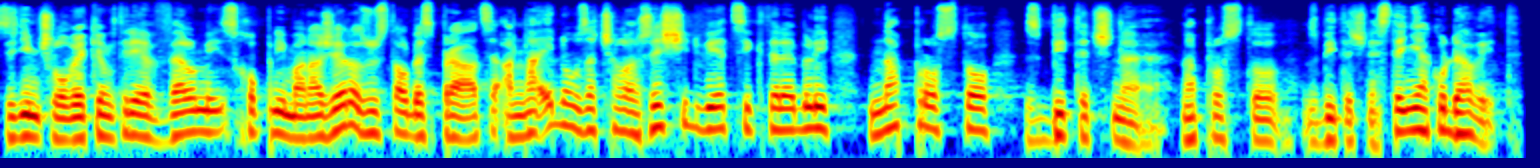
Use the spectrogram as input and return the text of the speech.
s jedním člověkem, který je velmi schopný manažer, zůstal bez práce a najednou začal řešit věci, které byly naprosto zbytečné. Naprosto zbytečné. Stejně jako David.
